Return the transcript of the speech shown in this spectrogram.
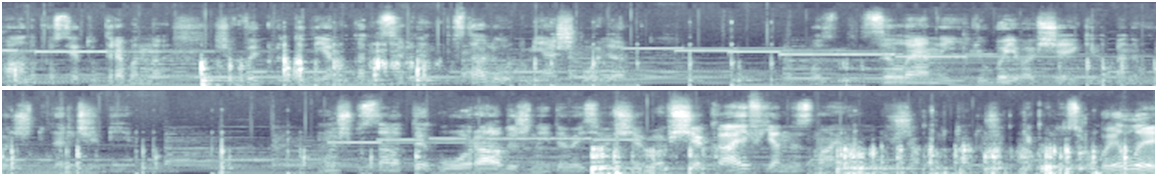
погано, просто я тут треба на, щоб викрутити, я поки на середину поставлю, от міняєш колір. Ось зелений, любий вообще, який напевно хочеш, тут RGB. Можеш поставити о, радужний, дивись, вообще, вообще кайф, я не знаю. Дуже круто, дуже прикольно зробили,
